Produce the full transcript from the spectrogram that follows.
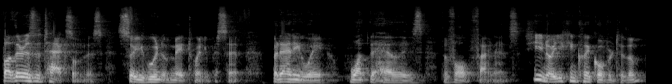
But there is a tax on this, so you wouldn't have made 20%. But anyway, what the hell is the Vault Finance? You know, you can click over to them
